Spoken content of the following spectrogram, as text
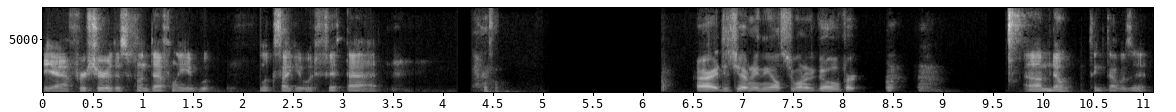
Yeah, for sure. This one definitely w- looks like it would fit that. All right. Did you have anything else you wanted to go over? Um, no, I think that was it.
